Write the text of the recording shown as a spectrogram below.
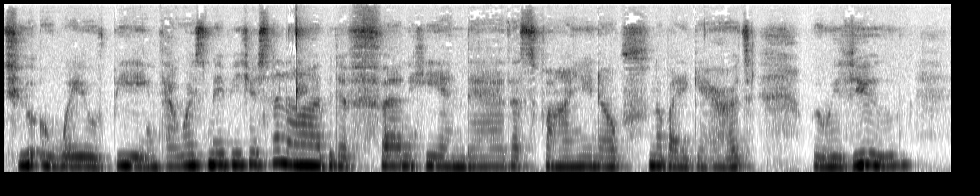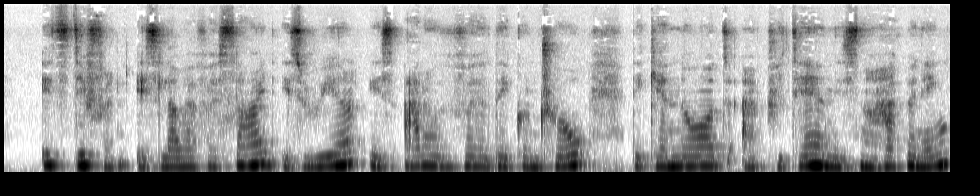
to a way of being. That was maybe just a little bit of fun here and there that's fine you know nobody get hurt. But with you it's different. It's love at first sight. It's real. It's out of uh, their control. They cannot uh, pretend it's not happening.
